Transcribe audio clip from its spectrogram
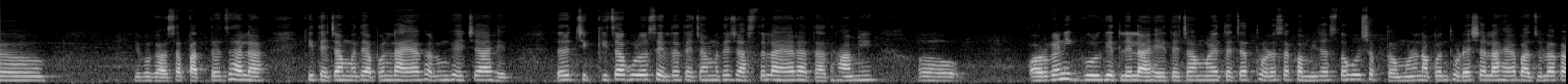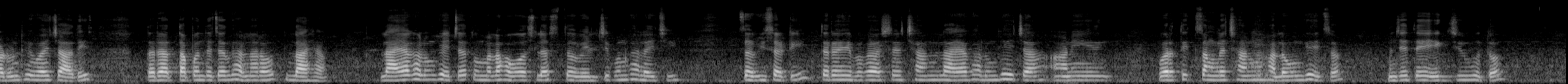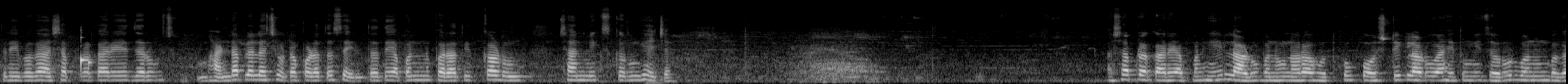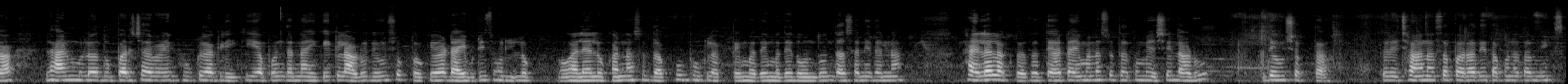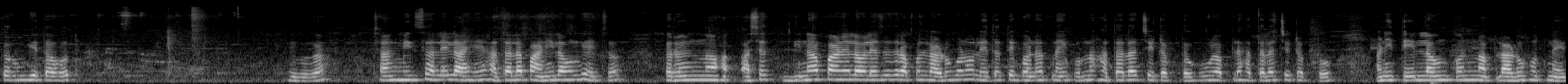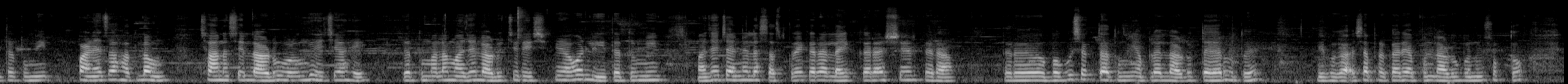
हे बघा असा पातळ झाला. की त्याच्यामध्ये आपण लाया घालून घ्यायच्या आहेत. तर चिक्कीचा गूळ असेल तर त्याच्यामध्ये जास्त लाया राहतात. हा मी ऑर्गॅनिक गूळ घेतलेला आहे. त्याच्यामुळे त्याच्यात थोडंसं कमी जास्त होऊ शकतं. म्हणून आपण थोड्याशा लाह्या बाजूला काढून ठेवायच्या आधीच. तर आत्ता आपण त्याच्यात घालणार आहोत लाह्या. लाह्या घालून घ्यायच्या. तुम्हाला हवं असल्यास तर वेलची पण घालायची चवीसाठी. तर हे बघा अशा छान लाया घालून घ्यायच्या आणि वरतीच चांगलं छान हलवून घ्यायचं. म्हणजे ते एकजीव होतं. तर हे बघा अशा प्रकारे जर भांडं आपल्याला छोटं पडत असेल तर ते आपण परातीत काढून छान मिक्स करून घ्यायच्या. अशा प्रकारे आपण हे लाडू बनवणार आहोत. खूप पौष्टिक लाडू आहे. तुम्ही जरूर बनवून बघा. लहान मुलं दुपारच्या वेळी भूक लागली की आपण त्यांना एक एक लाडू देऊ शकतो किंवा डायबिटीज हो- लोक वाल्या लोकांनासुद्धा खूप भूक लागते. मध्ये मध्ये दोन दोन तासांनी त्यांना खायला लागतं. तर त्या टायमालासुद्धा तुम्ही असे लाडू देऊ शकता. तर हे छान असं परातीत आपण आता मिक्स करून घेत आहोत. हे बघा छान मिक्स झालेलं आहे. हाताला पाणी लावून घ्यायचं. कारण अशा बिना पाणी लावल्याचं जर आपण लाडू बनवले तर ते बनत नाही. पूर्ण हाताला चिटकतं. गूळ आपल्या हाताला चिटकतो. आणि तेल लावून पण आप लाडू होत नाही. तर तुम्ही पाण्याचा हात लावून छान असे लाडू वळून घ्यायचे आहे. जर तुम्हाला माझ्या लाडूची रेसिपी आवडली तर तुम्ही माझ्या चॅनलला सबस्क्राईब करा लाईक करा शेअर करा. तर बघू शकता तुम्ही आपला लाडू तयार होतो आहे हे बघा अशा प्रकारे आपण लाडू बनवू शकतो.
